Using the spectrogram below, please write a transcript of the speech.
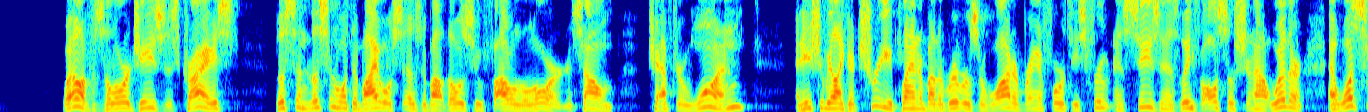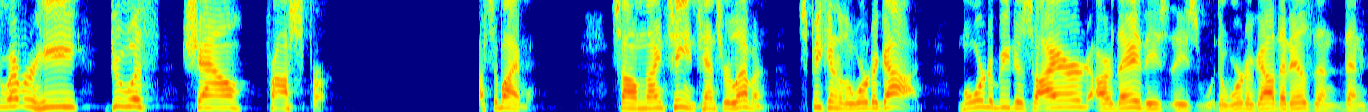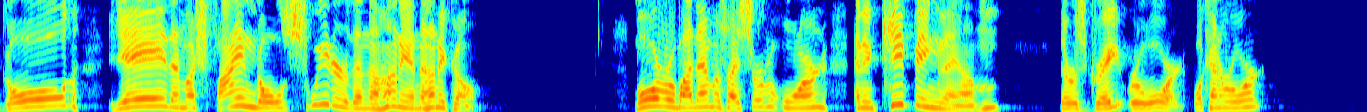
Well, if it's the Lord Jesus Christ, listen. Listen to what the Bible says about those who follow the Lord. In Psalm chapter 1. And he shall be like a tree planted by the rivers of water, bringing forth his fruit in his season. His leaf also shall not wither. And whatsoever he doeth shall prosper. That's the Bible. Psalm 19, 10 through 11, speaking of the word of God. More to be desired are they, these, these, the word of God that is, than, than gold, yea, than much fine gold, sweeter than the honey and the honeycomb. Moreover, by them was thy servant warned, and in keeping them there was great reward. What kind of reward?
